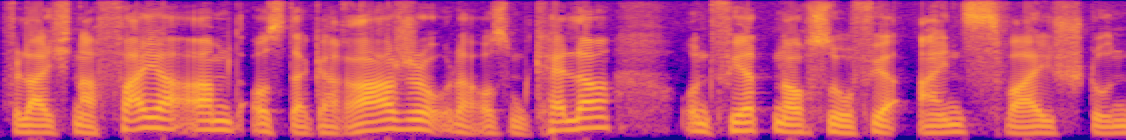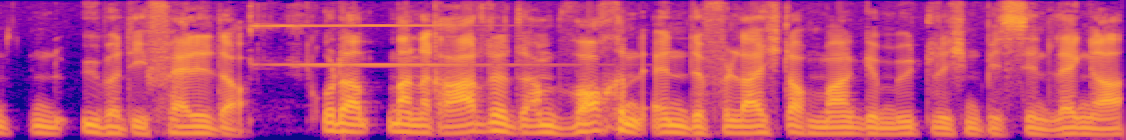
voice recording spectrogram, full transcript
vielleicht nach Feierabend aus der Garage oder aus dem Keller und fährt noch so für ein, zwei Stunden über die Felder. Oder man radelt am Wochenende vielleicht auch mal gemütlich ein bisschen länger.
